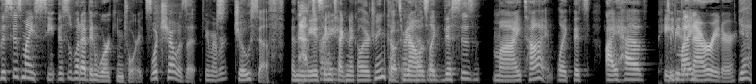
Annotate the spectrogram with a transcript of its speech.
this is my seat. This is what I've been working towards. What show is it? Do you remember? Joseph and the That's Amazing right. Technicolor Dreamcoat. That's and I was like, this is my time. Like it's I have paid To be my the narrator. yeah,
